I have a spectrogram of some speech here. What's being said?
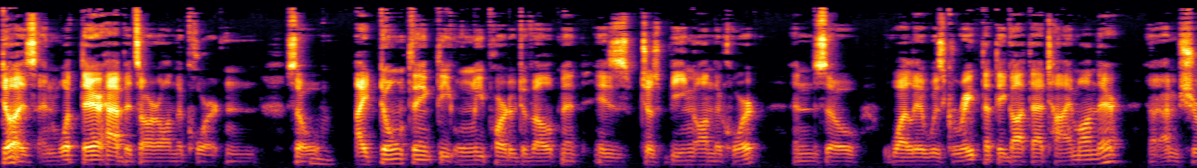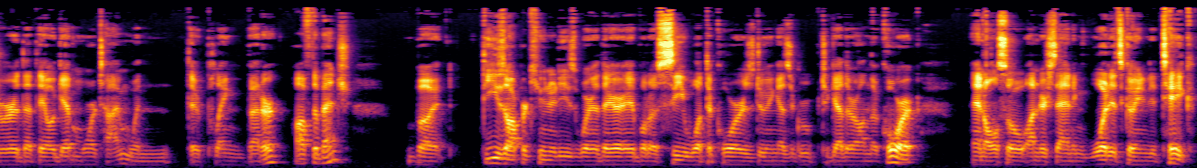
does and what their habits are on the court. And so mm. I don't think the only part of development is just being on the court. And so while it was great that they got that time on there, I'm sure that they'll get more time when they're playing better off the bench. But these opportunities where they're able to see what the core is doing as a group together on the court and also understanding what it's going to take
